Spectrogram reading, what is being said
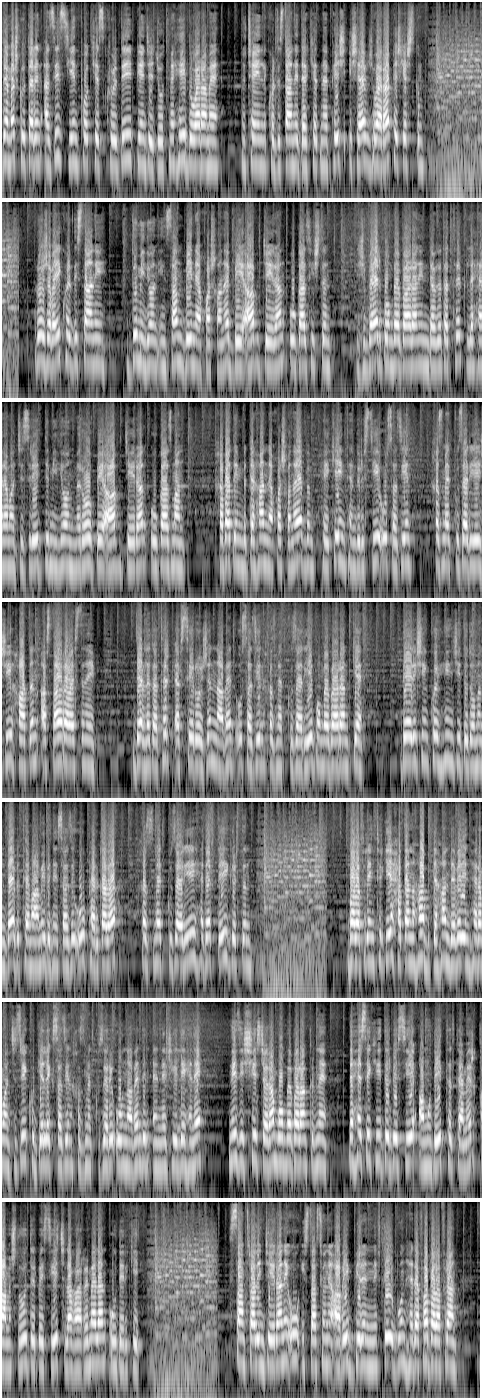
Demeş guhtarên ezîz yên podcast Kurdî pêncê cotmehê bi wera me. Nûçeyên li Kurdistanê derketine pêş îşev ji we re pêşkêş dikim. Rojavayê Kurdistanê du milyon însan bê nexweşxane, bê av, ceyran û gaz hîştin. Ji ber bombebaranên dewleta Tirk li herêma Cizrê du milyon mirov bê av, ceyran û gaz man. Xebatên bi dehan nexweşxane bi pêkeyên tenduristiyê û saziyên hatin asta rawestinê. Devleta Tirk ev sê rojin navend û saziyên xizmetguzariyê bombebaran dike. Derişên ku hîn jî didomin de bi temamî bi nêsazî û pergala xizmetguzariyê hedef tê girtin. Balafirên Tirkiye heta niha bi dehan deverên herêma Cizrê ku gelek saziyên xizmetguzarî û navendên enerjiyê lê hene nêzî şêst caran bombebaran kirine. لهسکی دربسی آموده تلتمر قامشتو دربسی چلاغ رملن او درکی سانترالین جیران او استاسیون آوی بیرن نفتی بون هدفا برافران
